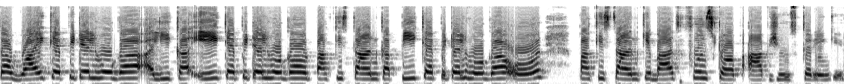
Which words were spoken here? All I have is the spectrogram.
का वाई कैपिटल होगा अली का ए कैपिटल होगा, और पाकिस्तान का पी कैपिटल होगा, और पाकिस्तान के बाद फुल स्टॉप आप यूज़ करेंगे।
